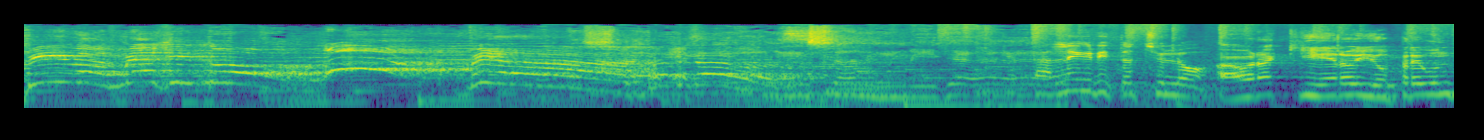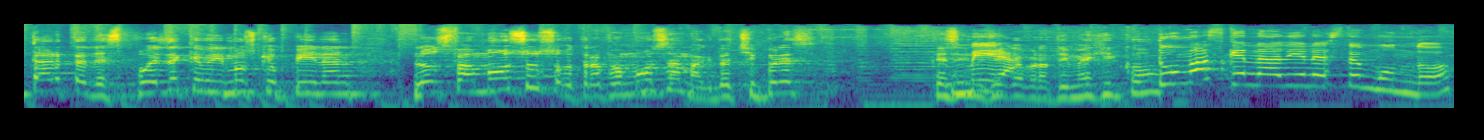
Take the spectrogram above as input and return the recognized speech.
¡Viva México! ¡Viva! ¿Qué tal, negrito chulo? Ahora quiero yo preguntarte, después de que vimos qué opinan los famosos, otra famosa, Magda Chipres, ¿qué significa Mira, para ti México? Tú más que nadie en este mundo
